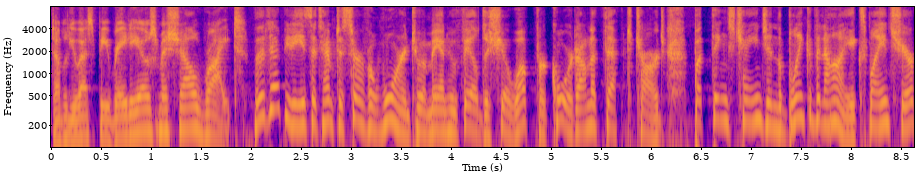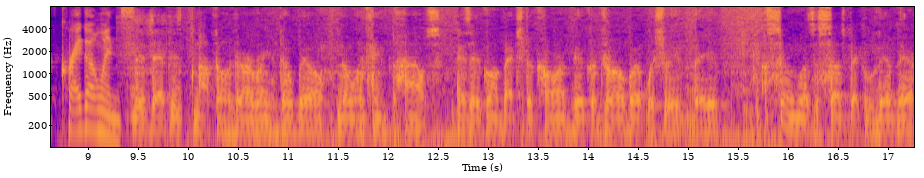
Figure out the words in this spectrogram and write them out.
WSB Radio's Michelle Wright. The deputies attempt to serve a warrant to a man who failed to show up for court on a theft charge. But things change in the blink of an eye, explains Sheriff Craig Owens. The deputies knocked on the door, rang the doorbell. No one came to the house. As they were going back to the car, a vehicle drove up, which they assumed was a suspect who lived there.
